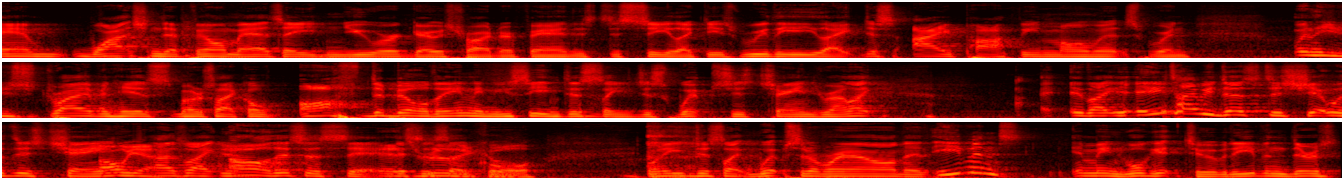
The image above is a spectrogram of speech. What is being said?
And watching the film as a newer Ghost Rider fan is to see like these really like just eye popping moments when when he's driving his motorcycle off the building and you see him just like he just whips his chains around like like anytime he does this shit with his chain, Oh, yeah. I was like, Yeah. oh, this is sick. It's this is really so cool. When he just like whips it around and even I mean we'll get to it, but even there's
